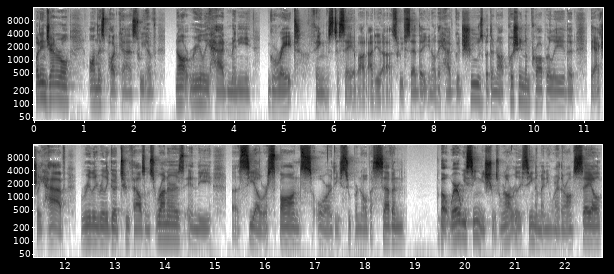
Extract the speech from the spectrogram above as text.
But in general, on this podcast, we have not really had many great things to say about Adidas. We've said that you know they have good shoes, but they're not pushing them properly. That they actually have really really good 2000s runners in the uh, CL Response or the Supernova 7. But where are we seeing these shoes? We're not really seeing them anywhere. They're on sale.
